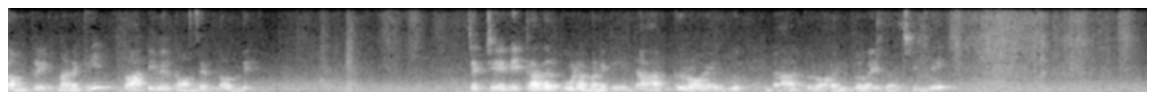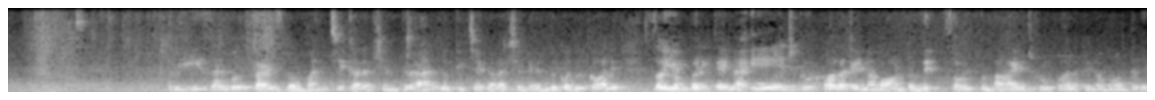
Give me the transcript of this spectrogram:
కంప్లీట్ మనకి పార్టీ వేర్ కాన్సెప్ట్లో ఉంది. చెక్ చేయండి. కలర్ కూడా మనకి dark royal blue dark royal blue అయితే వచ్చింది. రీజనబుల్ ప్రైస్లో మంచి కలెక్షన్ గ్రాండ్ లుక్ ఇచ్చే కలెక్షన్ ఎందుకు వదులుకోవాలి? సో ఎవరికైనా ఏజ్ గ్రూప్ వాళ్ళకైనా బాగుంటుంది. సో ఇప్పుడు నా ఏజ్ గ్రూప్ వాళ్ళకైనా బాగుంటుంది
